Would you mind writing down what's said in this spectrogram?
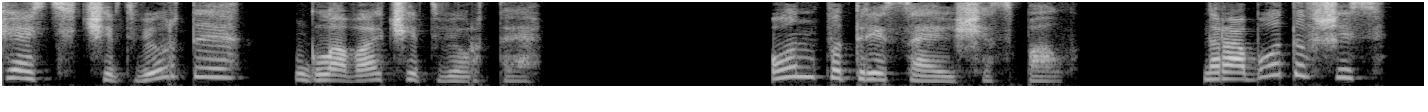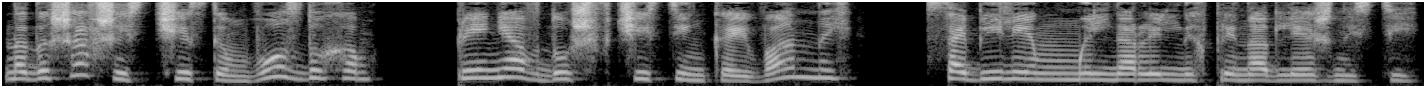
Часть четвертая, глава четвертая. Он потрясающе спал. Наработавшись, надышавшись чистым воздухом, приняв душ в чистенькой ванной с обилием мыльно-рыльных принадлежностей,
